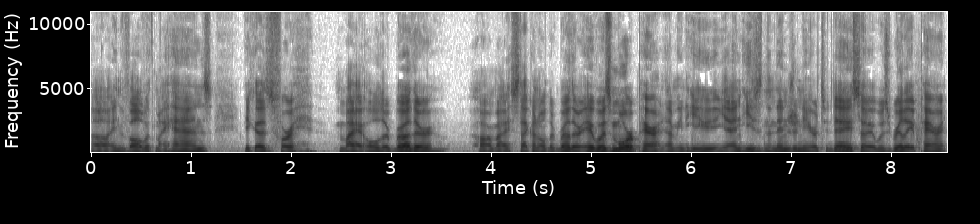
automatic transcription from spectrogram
uh, involved with my hands because for my older brother or my second older brother, it was more apparent. I mean, he and he's an engineer today, so it was really apparent,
